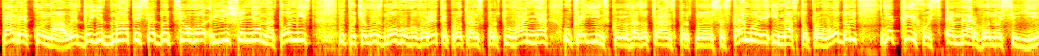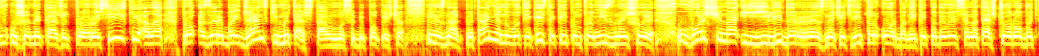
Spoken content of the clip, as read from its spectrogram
Переконали доєднатися до цього рішення, натомість почали знову говорити про транспортування українською газотранспортною системою і нафтопроводом якихось енергоносіїв. Уже не кажуть про російські, але про азербайджанські ми теж ставимо собі поки що знак питання. Ну от якийсь такий компроміс знайшли. Угорщина і її лідер, значить, Віктор Орбан, який подивився на те, що робить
